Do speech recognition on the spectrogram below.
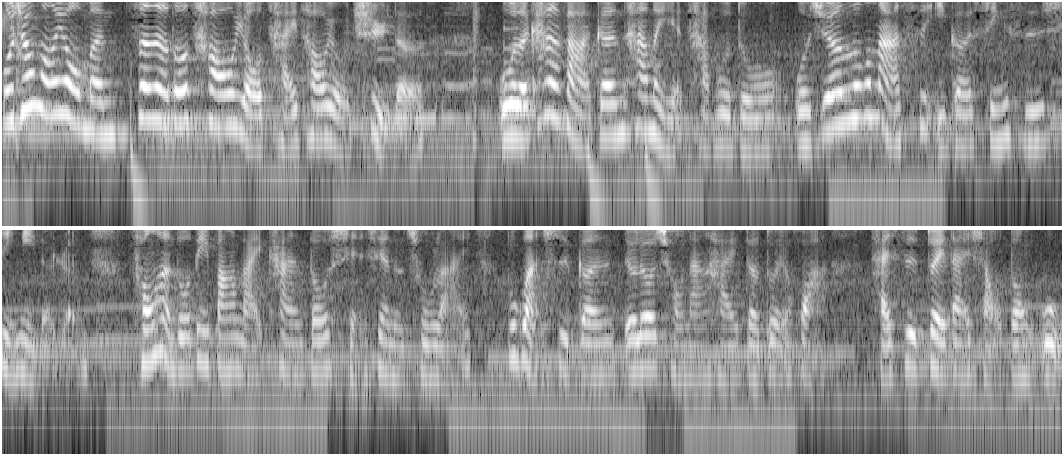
我觉得网友们真的都超有才、超有趣的。我的看法跟他们也差不多。我觉得 Luna 是一个心思细腻的人，从很多地方来看都显现得出来。不管是跟溜溜球男孩的对话，还是对待小动物。”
